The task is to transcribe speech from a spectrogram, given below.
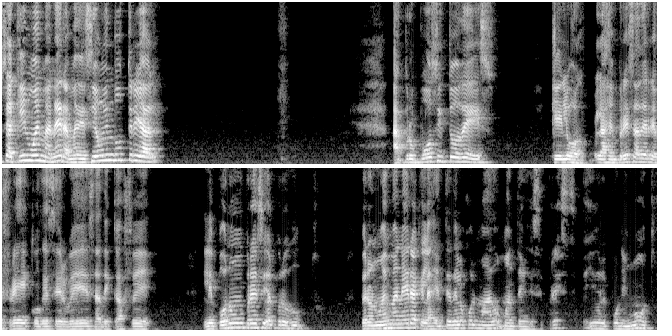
Entonces, aquí no hay manera. Me decía un industrial, a propósito de eso, que las empresas de refresco, de cerveza, de café, le ponen un precio al producto, pero no hay manera que la gente de los colmados mantenga ese precio. Ellos le ponen otro.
